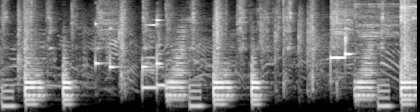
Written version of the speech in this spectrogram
Thank you. Thank you.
